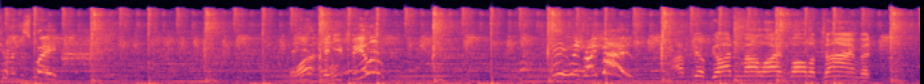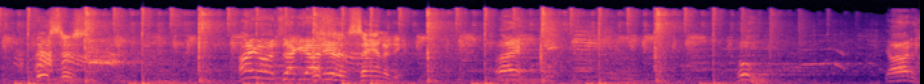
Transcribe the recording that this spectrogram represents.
coming this way. Can What? You, can you feel him? Hey, he went right by us. I feel God in my life all the time, but this is Hang on a second out this is insanity. Hey. Oh. God,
